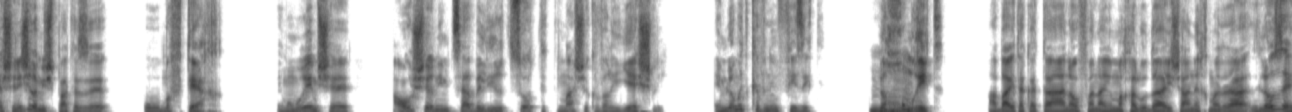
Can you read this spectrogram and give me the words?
השני של המשפט הזה הוא מפתח. הם אומרים שהאושר נמצא בלרצות את מה שכבר יש לי. הם לא מתכוונים פיזית, לא מהמם. חומרית. הבית הקטן, האופניים החלודה, האישה הנחמדה, לא זה.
